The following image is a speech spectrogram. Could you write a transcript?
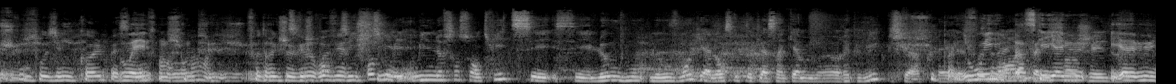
je- me poser une colle parce Oui, que franchement, il je- faudrait que je, que je revérifie. que mais- 1968, c'est le mouvement, le mouvement qui a lancé peut-être la 5 République, puisque après. Oui, parce qu'il y a eu, changer de- il y a eu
